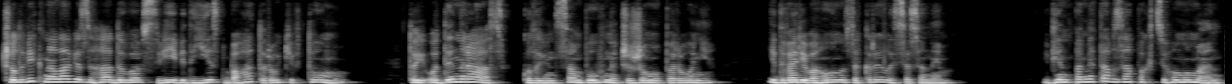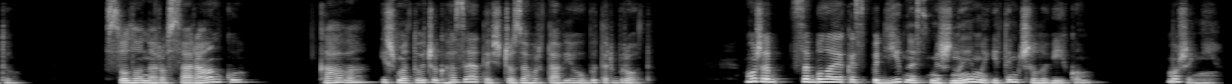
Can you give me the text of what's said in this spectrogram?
Чоловік на лаві згадував свій від'їзд багато років тому, той один раз, коли він сам був на чужому пероні, і двері вагону закрилися за ним. Він пам'ятав запах цього моменту солона роса ранку, кава і шматочок газети, що загортав його бутерброд. Може, це була якась подібність між ними і тим чоловіком? Може, ні.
